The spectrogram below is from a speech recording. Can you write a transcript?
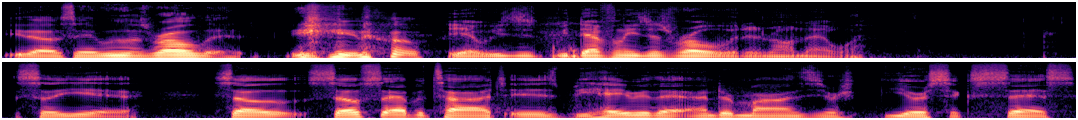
You know what I'm saying? We was rolling. You know. Yeah, we just we definitely just rolled with it on that one. So yeah. So self sabotage is behavior that undermines your your success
